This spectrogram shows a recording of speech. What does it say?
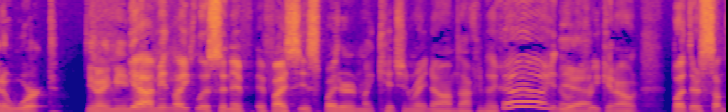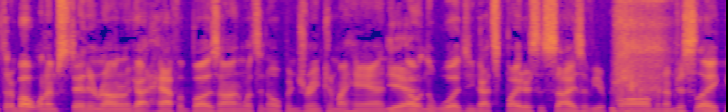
and it worked. You know what I mean? Yeah, I mean, like, listen, if if I see a spider in my kitchen right now, I'm not gonna be like, oh, you know, Yeah. freaking out. But there's something about when I'm standing around and I got half a buzz on, what's an open drink in my hand, Yeah. out in the woods, and you got spiders the size of your palm, and I'm just like,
